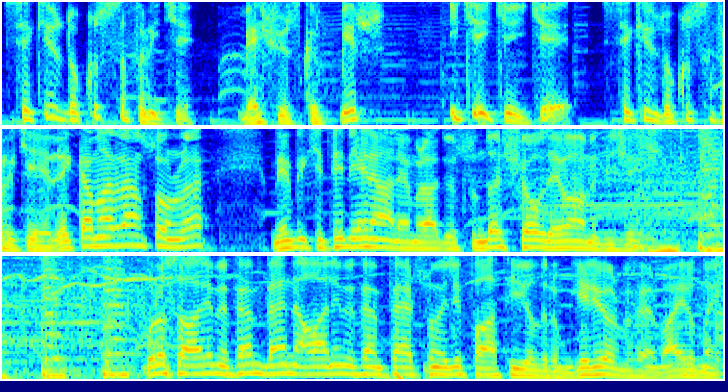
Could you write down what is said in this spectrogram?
8902 541 222 8902 Reklamlardan sonra memleketin en alem radyosunda show devam edecek. Burası Alem Efem. Ben Alem Efem personeli Fatih Yıldırım. Geliyorum efendim ayrılmayın.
